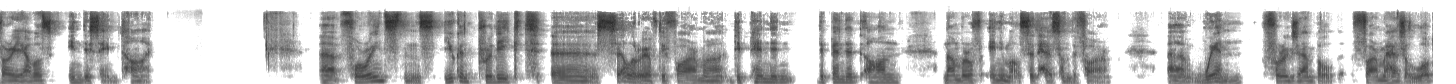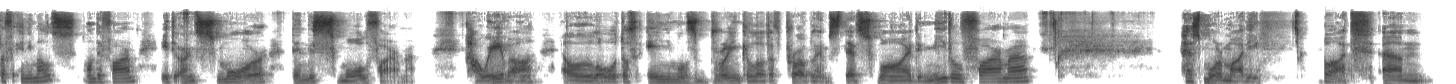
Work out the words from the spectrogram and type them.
variables in the same time. Uh, for instance, you can predict uh, salary of the farmer depending dependent on number of animals it has on the farm. Uh, when, for example, farmer has a lot of animals on the farm, it earns more than the small farmer. However, a lot of animals bring a lot of problems. That's why the middle farmer has more money. But um,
